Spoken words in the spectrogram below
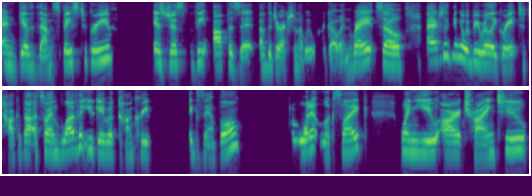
and give them space to grieve is just the opposite of the direction that we want to go in, right? So I actually think it would be really great to talk about. So I love that you gave a concrete example of what it looks like when you are trying to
